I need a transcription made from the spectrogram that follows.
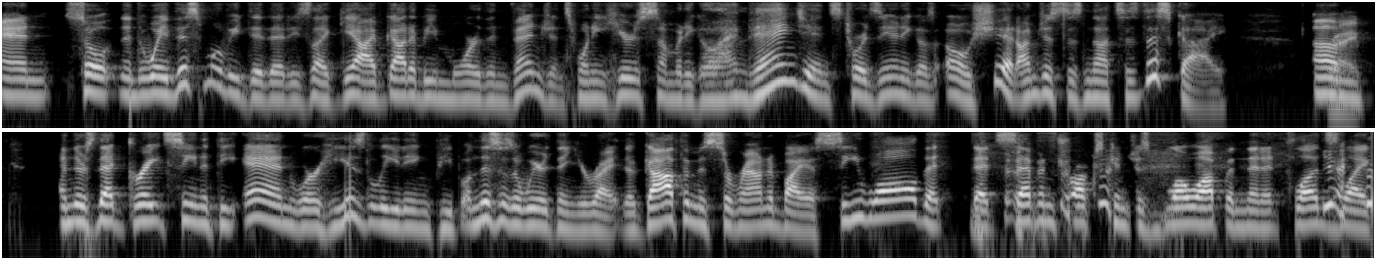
And so the way this movie did that, he's like, yeah, I've got to be more than vengeance. When he hears somebody go, I'm vengeance towards the end, he goes, oh shit, I'm just as nuts as this guy. Um, right. And there's that great scene at the end where he is leading people. And this is a weird thing. You're right. The Gotham is surrounded by a seawall that that yes. seven trucks can just blow up and then it floods yes. like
